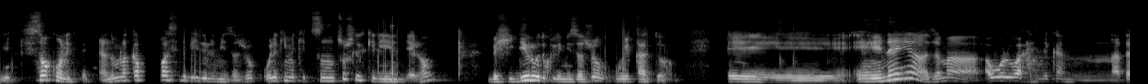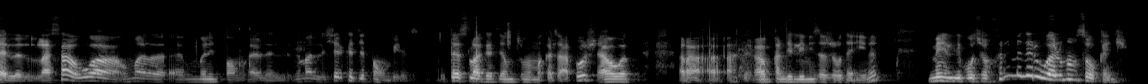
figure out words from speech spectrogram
اللي sont connectés عندهم la capacité باش يديروا ال mise à jour ولكن ما كيتصنتوش لل clients ديالهم. باش يديروا دوك les mises à jour ويقادوهم. إي هنايا زعما أول واحد اللي كان نعطيه العصا هو هما مالين زعما الشركة ديال الطوموبيلات تسلا قالت لهم أنتم ما كتعرفوش ها هو غنبقى ندير les mises à jour دائما. mais les voitures أخرين ما داروا والو ما مسوقينش.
